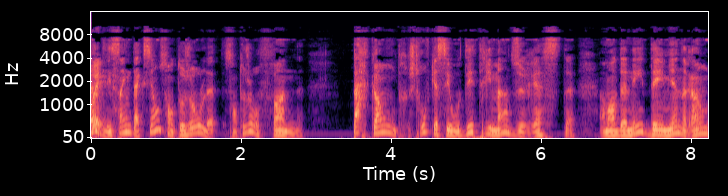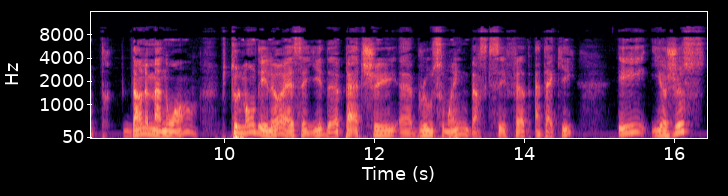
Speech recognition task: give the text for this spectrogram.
Ouais. les scènes d'action sont toujours le, sont toujours fun. Par contre, je trouve que c'est au détriment du reste. À un moment donné, Damien rentre dans le manoir, puis tout le monde est là à essayer de patcher euh, Bruce Wayne parce qu'il s'est fait attaquer. Et il y a juste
